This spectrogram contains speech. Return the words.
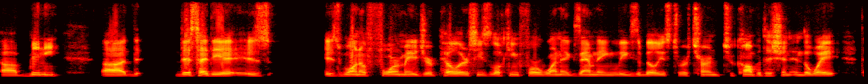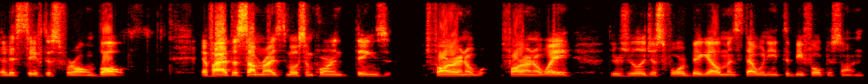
uh, Binney, uh, th- this idea is is one of four major pillars he's looking for when examining league's abilities to return to competition in the way that is safest for all involved. If I had to summarize the most important things far and far and away, there's really just four big elements that we need to be focused on.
